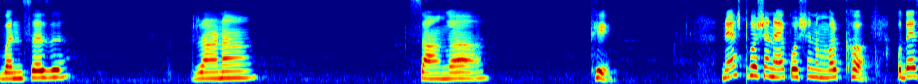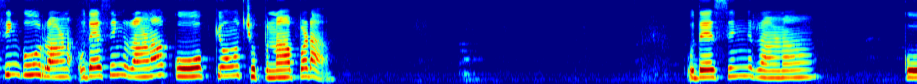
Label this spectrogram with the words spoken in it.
वंशज राणा, सांगा, थे। नेक्स्ट क्वेश्चन है क्वेश्चन नंबर ख। उदय सिंह को राणा, उदय सिंह राणा को क्यों छुपना पड़ा? उदय सिंह राणा को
